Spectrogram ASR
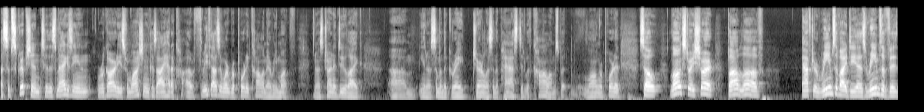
a subscription to this magazine, Regardie's from Washington, because I had a, a 3,000 word reported column every month. Know, I was trying to do like, um, you know, some of the great journalists in the past did with columns, but long reported. So, long story short, Bob Love, after reams of ideas, reams of vi-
